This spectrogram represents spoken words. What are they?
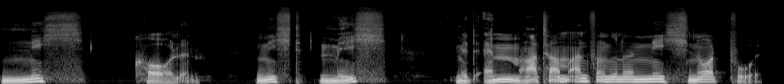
nicht callen. Nicht mich mit M Martha am Anfang, sondern nicht Nordpol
